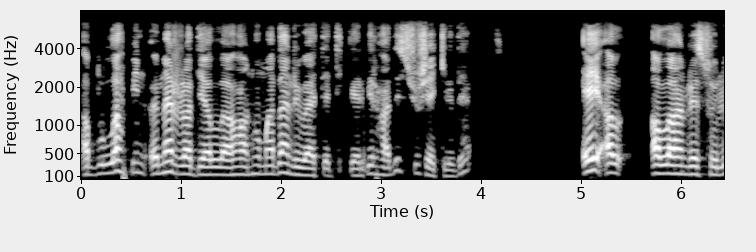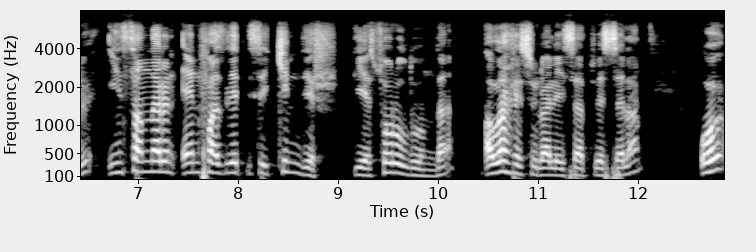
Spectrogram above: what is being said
Abdullah bin Ömer radıyallahu anhuma'dan rivayet ettikleri bir hadis şu şekilde. Ey Allah'ın Resulü, insanların en faziletlisi kimdir diye sorulduğunda Allah Resulü aleyhissalatü vesselam o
